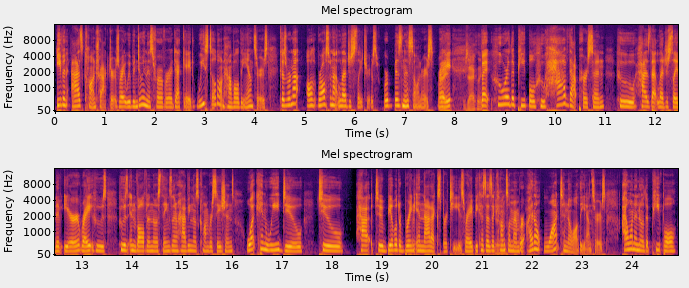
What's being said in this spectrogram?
even as contractors, right? We've been doing this for over a decade. We still don't have all the answers because we're not. All, we're also not legislatures. We're business owners, right? Right, exactly. But who are the people who have that person who has that legislative ear, right? Who's who's involved in those things and they're having those conversations. What can we do to ha- to be able to bring in that expertise, right? Because as a council member, I don't want to know all the answers. I want to know the people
